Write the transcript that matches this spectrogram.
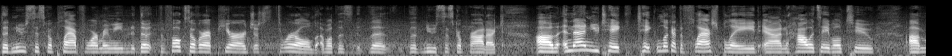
the new Cisco platform. I mean, the the folks over at Pure are just thrilled about this the the new Cisco product. Um, and then you take take look at the FlashBlade and how it's able to um,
